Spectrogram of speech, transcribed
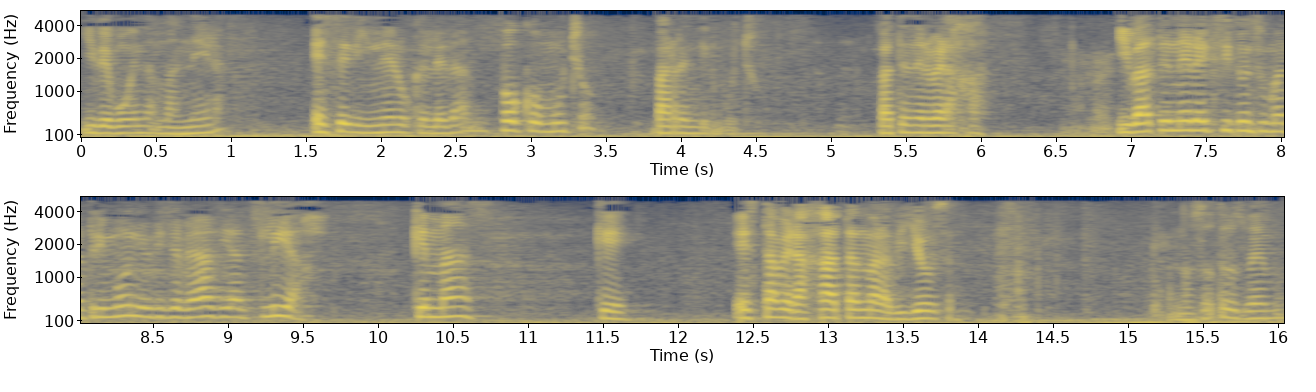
y de buena manera, ese dinero que le dan, poco o mucho, va a rendir mucho. Va a tener veraja. Y va a tener éxito en su matrimonio. Dice, veas, ¿Qué más que esta verajá tan maravillosa? Nosotros vemos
